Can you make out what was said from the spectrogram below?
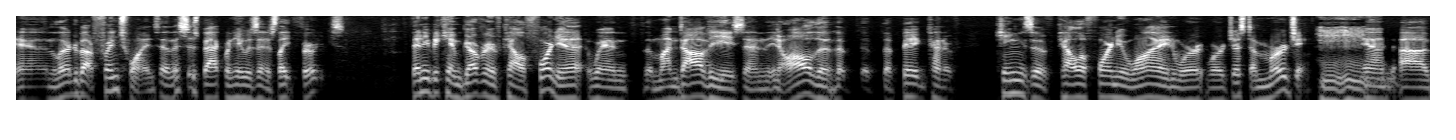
and learned about French wines. And this is back when he was in his late 30s. Then he became governor of California when the Mondavis and you know all the the, the, the big kind of kings of California wine were were just emerging, mm-hmm. and uh,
